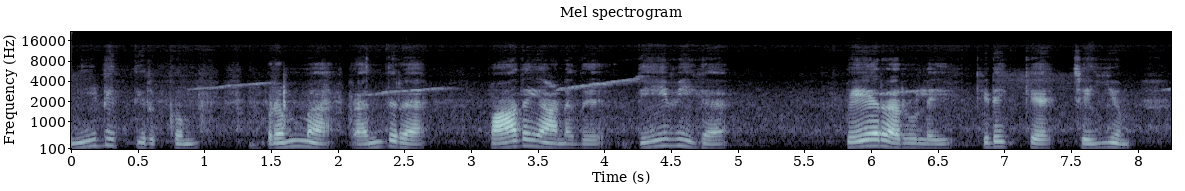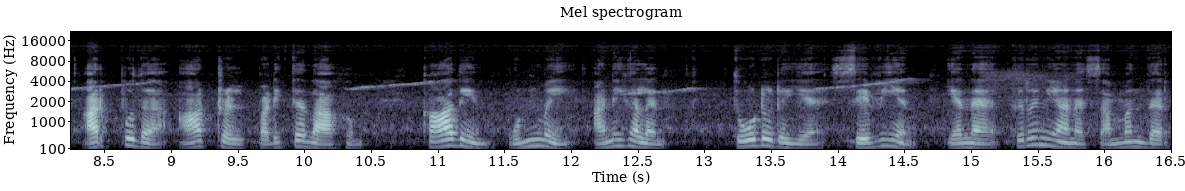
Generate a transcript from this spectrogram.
நீடித்திருக்கும் பிரம்ம ரந்திர பாதையானது தெய்வீக பேரருளை கிடைக்கச் செய்யும் அற்புத ஆற்றல் படைத்ததாகும். காதின் உண்மை அணிகலன் தோடுடைய செவியன் என திருஞான சம்பந்தர்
